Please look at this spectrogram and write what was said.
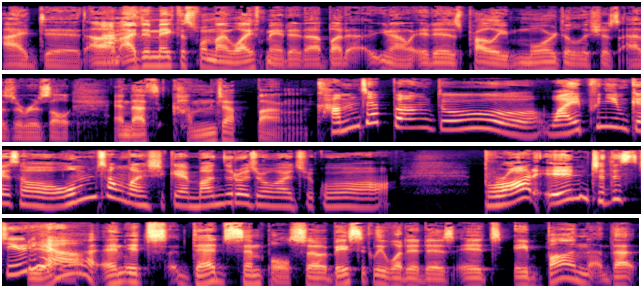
I did. Um, I didn't make this one. My wife made it, uh, but uh, you know, it is probably more delicious as a result, and that's 감자빵. 감자빵도 와이프님께서 엄청 맛있게 만들어줘가지고 brought into the studio. Yeah, and it's dead simple. So basically, what it is, it's a bun that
